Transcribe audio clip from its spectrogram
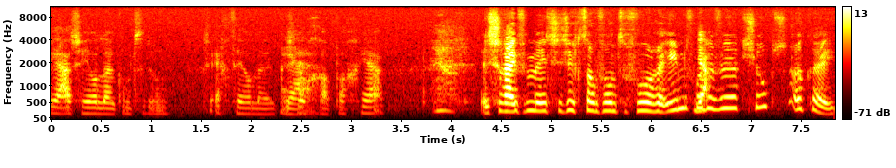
Ja, het is heel leuk om te doen. Het is echt heel leuk. Het is Ja. heel grappig, ja. En schrijven mensen zich dan van tevoren in voor Ja. de workshops? Oké.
